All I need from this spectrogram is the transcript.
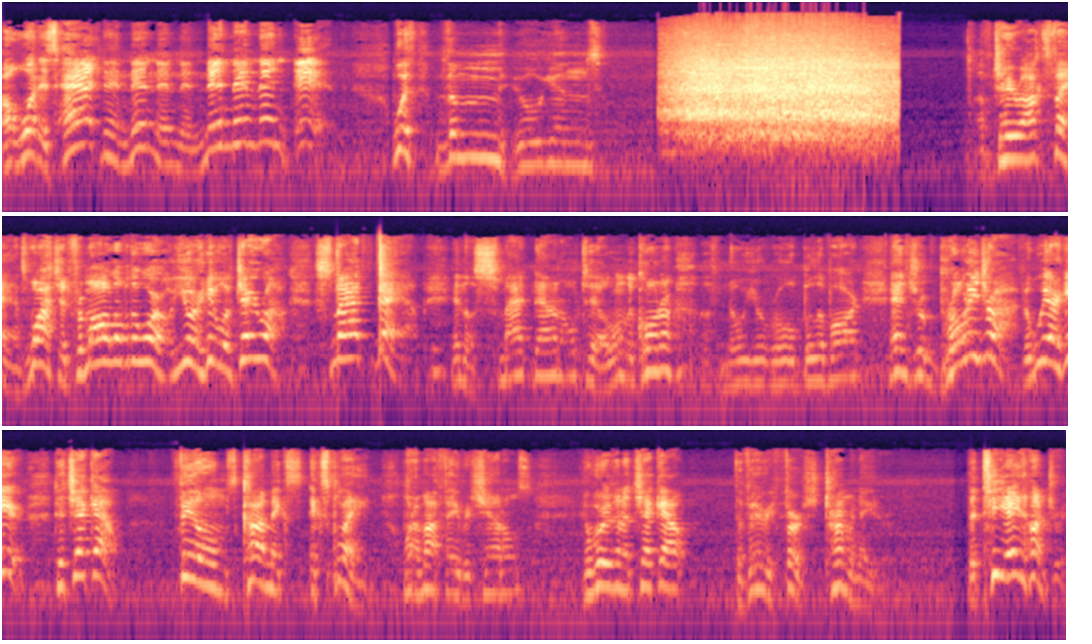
Oh, what is happening in, in, in, in, in, in, in with the millions of J-Rocc's fans watching from all over the world? You're here with J-Rocc, smack dab in the SmackDown Hotel on the corner of Know Your Role Boulevard and Jabroni Drive. And we are here to check out Films Comics Explained, one of my favorite channels. And we're going to check out the very first Terminator, the T 800,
